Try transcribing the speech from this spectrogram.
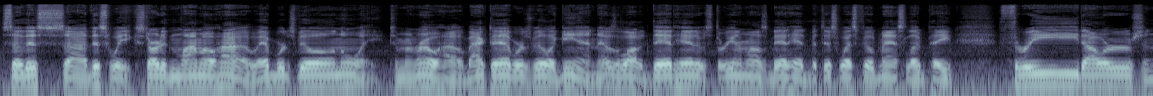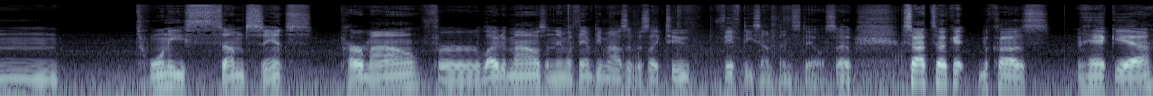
so this uh, this week started in Lima, Ohio, Edwardsville, Illinois, to Monroe, Ohio, back to Edwardsville again. That was a lot of deadhead. It was 300 miles of deadhead. But this Westfield mass load paid three dollars and twenty some cents per mile for loaded miles, and then with empty miles it was like two fifty something still. So so I took it because heck yeah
